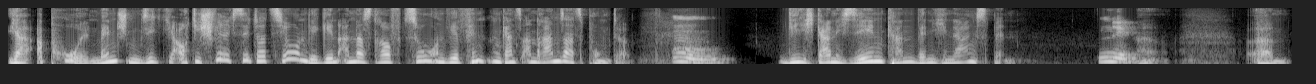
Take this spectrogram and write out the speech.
ja, abholen. Menschen sieht ja auch die schwierigste Situation. Wir gehen anders drauf zu und wir finden ganz andere Ansatzpunkte, mhm. die ich gar nicht sehen kann, wenn ich in der Angst bin. Nee. Ja? Ähm,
